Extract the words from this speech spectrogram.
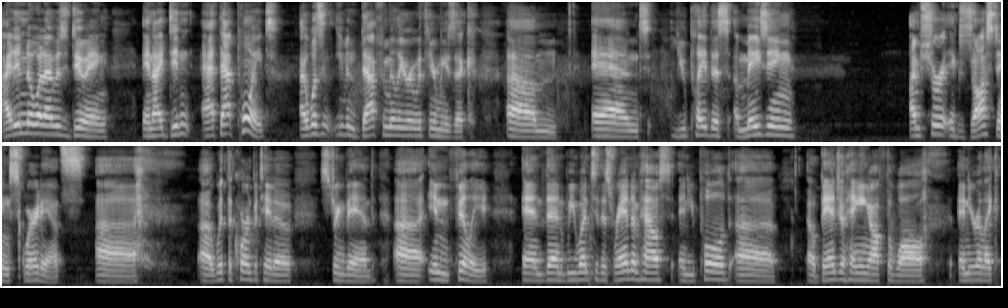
I didn't know what I was doing, and I didn't at that point. I wasn't even that familiar with your music, um, and you played this amazing, I'm sure exhausting square dance uh, uh, with the corn potato string band uh, in Philly, and then we went to this random house, and you pulled uh, a banjo hanging off the wall, and you were like,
